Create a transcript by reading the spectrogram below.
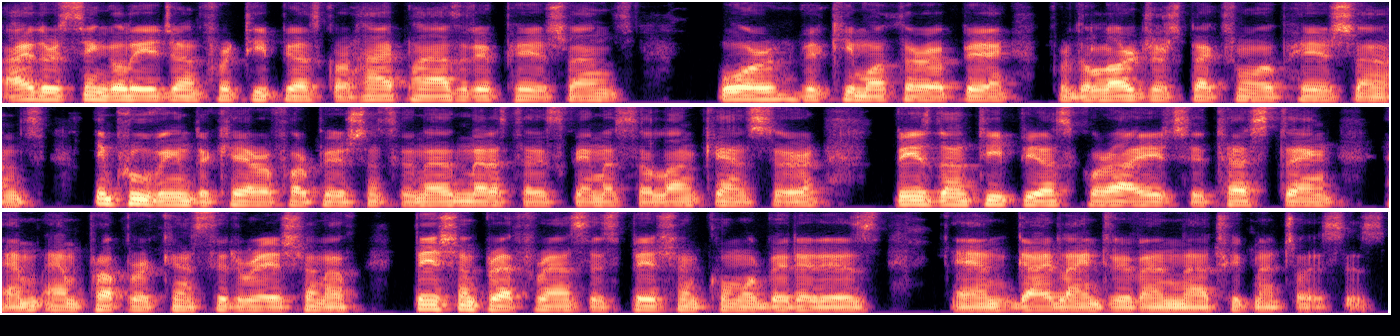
either single agent for TPS or high positive patients, or with chemotherapy for the larger spectrum of patients, improving the care of our patients with metastatic squamous cell lung cancer based on TPS score IHC testing and, and proper consideration of patient preferences, patient comorbidities, and guideline-driven uh, treatment choices.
